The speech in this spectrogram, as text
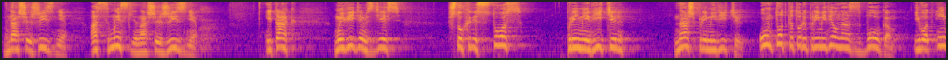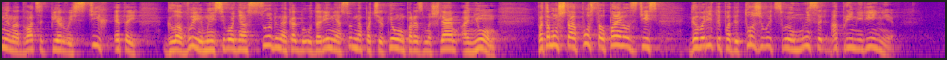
в нашей жизни, о смысле нашей жизни. Итак, мы видим здесь, что Христос примиритель, наш примиритель. Он тот, который примирил нас с Богом. И вот именно 21 стих этой главы мы сегодня особенно, как бы ударение, особенно подчеркнем и поразмышляем о нем. Потому что апостол Павел здесь говорит и подытоживает свою мысль о примирении.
